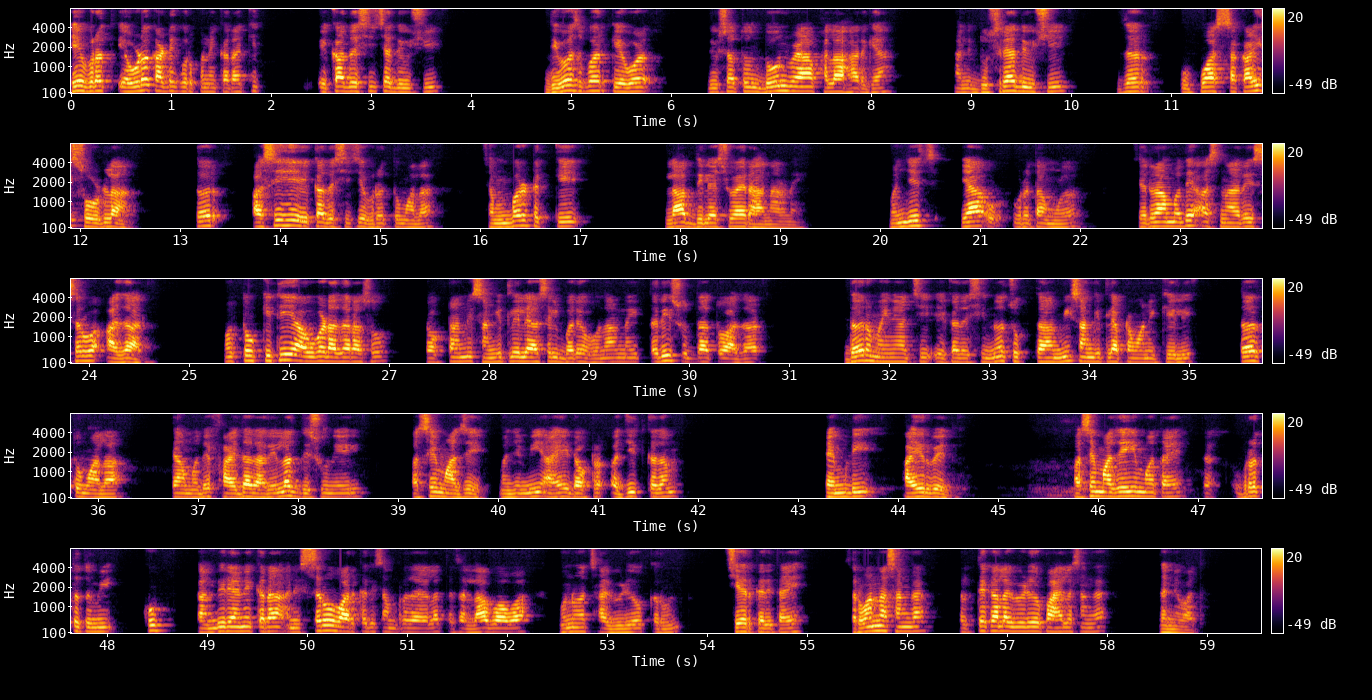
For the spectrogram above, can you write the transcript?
हे व्रत एवढं काटेकोरपणे करा की एकादशीच्या दिवशी दिवसभर केवळ दिवसातून दोन वेळा फलाहार घ्या आणि दुसऱ्या दिवशी जर उपवास सकाळी सोडला तर असे हे एकादशीचे व्रत तुम्हाला शंभर टक्के लाभ दिल्याशिवाय राहणार नाही. म्हणजेच या व्रतामुळं शरीरामध्ये असणारे सर्व आजार मग तो कितीही अवघड आजार असो डॉक्टरांनी सांगितलेले असेल बरे होणार नाही तरी सुद्धा तो आजार दर महिन्याची एकादशी न चुकता मी सांगितल्याप्रमाणे केली तर तुम्हाला त्यामध्ये फायदा झालेलाच दिसून येईल असे माझे म्हणजे मी आहे doctor Ajit Kadam M D Ayurved असे माझेही मत आहे. तर व्रत तुम्ही खूप गांभीर्याने करा आणि सर्व वारकरी संप्रदायाला त्याचा लाभ व्हावा. म्हणूनच हा व्हिडिओ करून शेअर करीत आहे. सर्वांना सांगा प्रत्येकाला व्हिडिओ पाहायला सांगा. धन्यवाद.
